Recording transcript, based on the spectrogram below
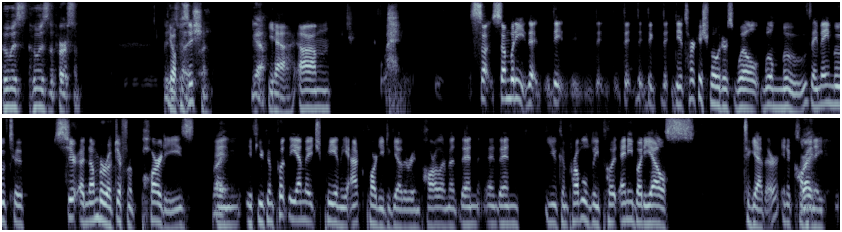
who is who is the person? The opposition. Yeah. Yeah. Um, so somebody the the, the the, the, the Turkish voters will will move. They may move to a number of different parties. Right. And if you can put the MHP and the AK party together in parliament, then and then you can probably put anybody else together in a combination right.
